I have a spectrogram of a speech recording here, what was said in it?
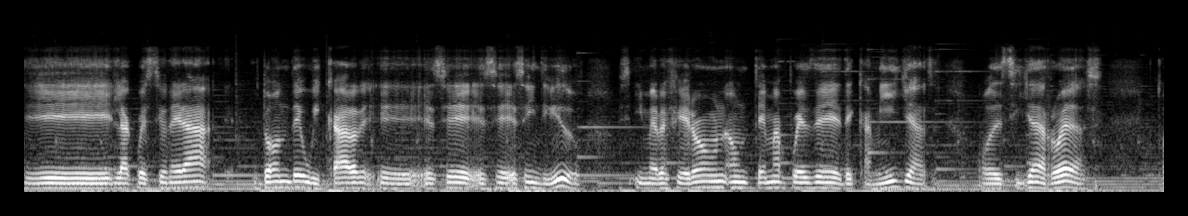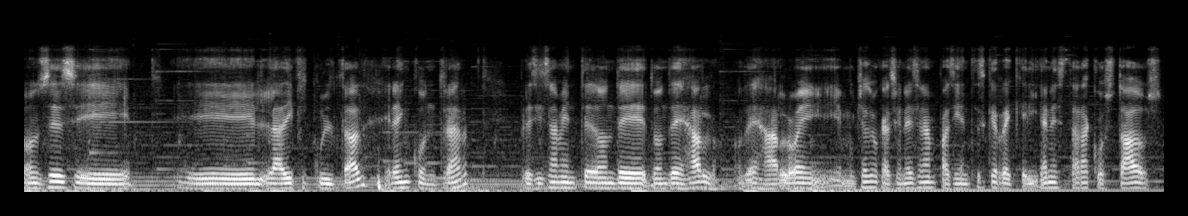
eh, la cuestión era dónde ubicar eh, ese, ese, individuo. Y me refiero a un, tema pues de, de camillas o de silla de ruedas. Entonces, eh, eh, la dificultad era encontrar precisamente dónde, dónde dejarlo. Dejarlo en muchas ocasiones eran pacientes que requerían estar acostados.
